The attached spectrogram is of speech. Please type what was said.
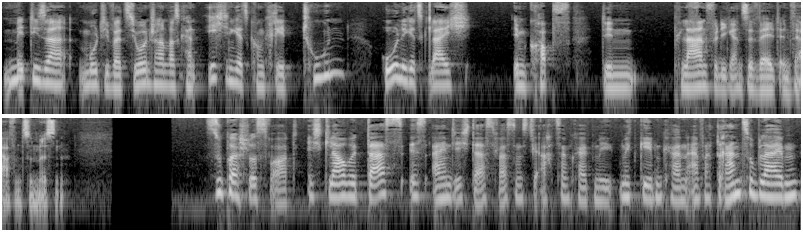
mit dieser Motivation schauen, was kann ich denn jetzt konkret tun, ohne jetzt gleich im Kopf den Plan für die ganze Welt entwerfen zu müssen. Super Schlusswort. Ich glaube, das ist eigentlich das, was uns die Achtsamkeit mitgeben kann, einfach dran zu bleiben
